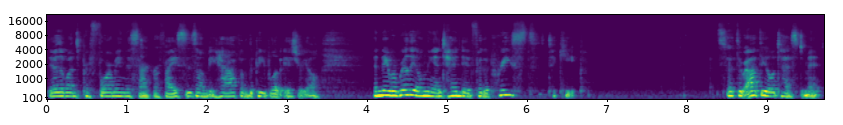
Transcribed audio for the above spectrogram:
They're the ones performing the sacrifices on behalf of the people of Israel. And they were really only intended for the priests to keep. So throughout the Old Testament,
